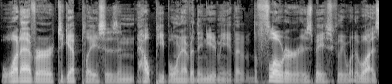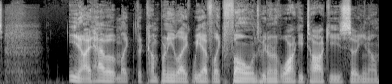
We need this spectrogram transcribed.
whatever, to get places and help people whenever they needed me. The, the floater is basically what it was. You know, I'd have a, like the company like we have like phones. We don't have walkie talkies, so you know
